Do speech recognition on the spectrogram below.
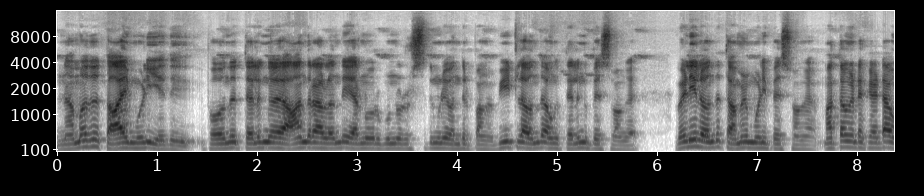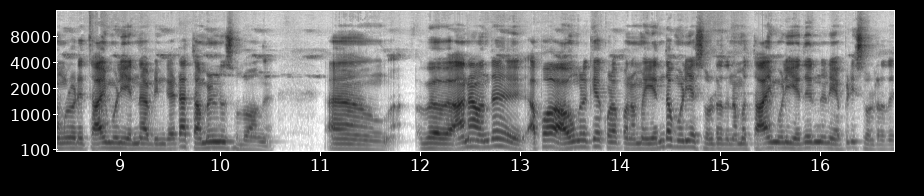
நமது தாய்மொழி எது? இப்போ வந்து தெலுங்கு ஆந்திராவிலேருந்து இரநூறு முந்நூறு வருஷத்துக்கு முன்னாடி வந்திருப்பாங்க. வீட்டில் வந்து அவங்க தெலுங்கு பேசுவாங்க. வெளியில் வந்து தமிழ் மொழி பேசுவாங்க. மற்றவங்ககிட்ட கேட்டால் அவங்களுடைய தாய்மொழி என்ன அப்படின்னு கேட்டால் தமிழ்னு சொல்லுவாங்க. ஆனால் வந்து அப்போ அவங்களுக்கே குழப்பம். நம்ம எந்த மொழியை சொல்கிறது நம்ம தாய்மொழி எதுன்னு எப்படி சொல்கிறது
